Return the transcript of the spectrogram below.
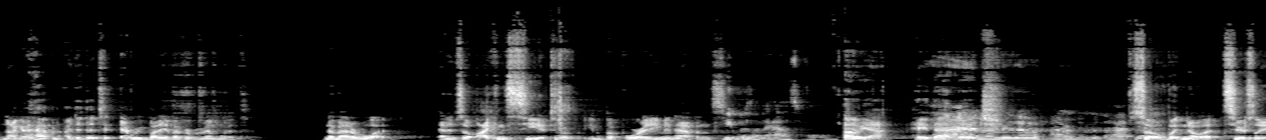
not gonna happen. I did that to everybody I've ever been with, no matter what, and so I can see it before it even happens. He was an asshole. Oh yeah, hey that bitch. I bitch. remember though. I remember that. So, yeah. but no, uh, seriously,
